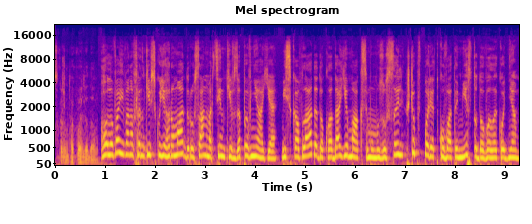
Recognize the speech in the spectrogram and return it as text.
скажімо так, виглядало. Голова Івано-Франківської громади Руслан Марцінків запевняє, міська влада докладає максимум зусиль, щоб впорядкувати місто до Великодня.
